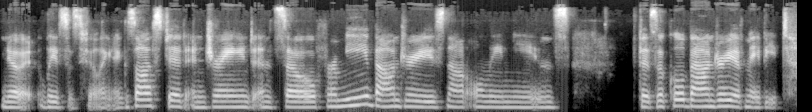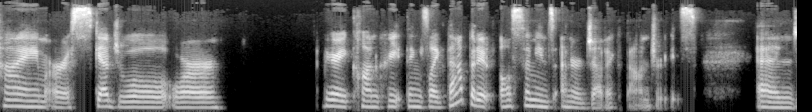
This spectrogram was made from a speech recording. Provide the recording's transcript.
You know it leaves us feeling exhausted and drained. And so for me boundaries not only means physical boundary of maybe time or a schedule or very concrete things like that but it also means energetic boundaries and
